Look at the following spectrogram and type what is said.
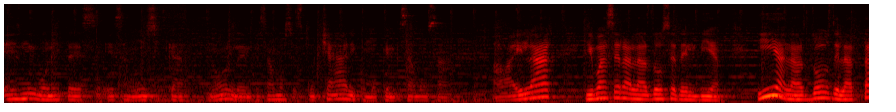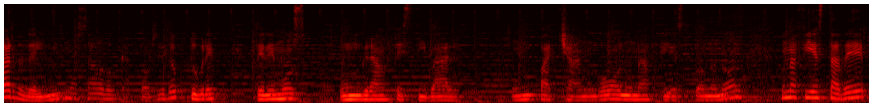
Es muy bonita esa música, ¿no? La empezamos a escuchar y como que empezamos a, a bailar y va a ser a las 12 del día. Y a las 2 de la tarde del mismo sábado 14 de octubre tenemos un gran festival, un pachangón, una fiesta, no, una fiesta de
